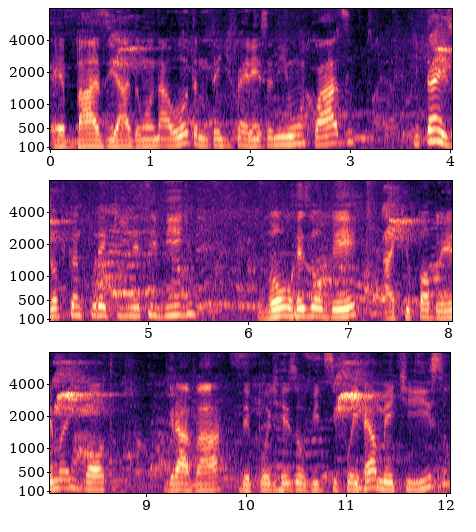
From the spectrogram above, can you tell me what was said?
é baseada uma na outra, não tem diferença nenhuma quase. Então é isso, vou ficando por aqui nesse vídeo, vou resolver aqui o problema e volto gravar depois de resolvido se foi realmente isso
